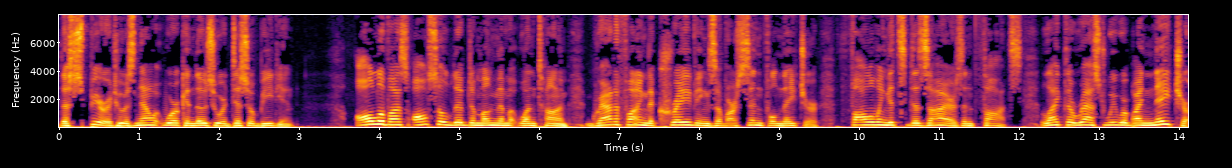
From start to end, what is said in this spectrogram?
the Spirit who is now at work in those who are disobedient. All of us also lived among them at one time, gratifying the cravings of our sinful nature, following its desires and thoughts. Like the rest, we were by nature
